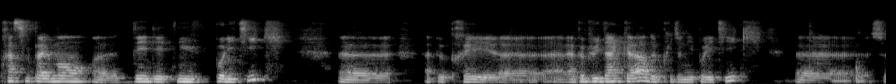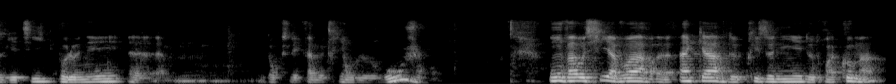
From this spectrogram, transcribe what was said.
principalement des détenus politiques, à peu près euh, un peu plus d'un quart de prisonniers politiques, euh, soviétiques, polonais, donc les fameux triangles rouges. On va aussi avoir un quart de prisonniers de droit commun,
